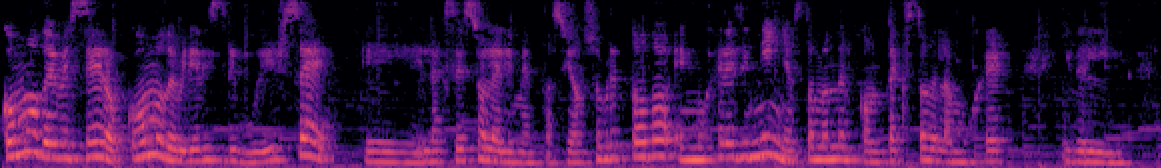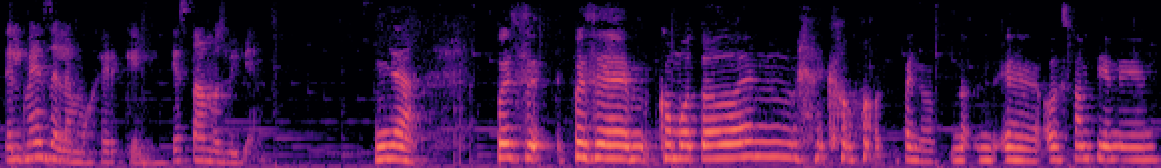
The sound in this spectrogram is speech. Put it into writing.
cómo debe ser o cómo debería distribuirse eh, el acceso a la alimentación, sobre todo en mujeres y niños, tomando el contexto de la mujer y del, mes de la mujer que, estamos viviendo. Ya, pues, pues eh, como todo en, como, bueno, eh, Oxfam tiene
